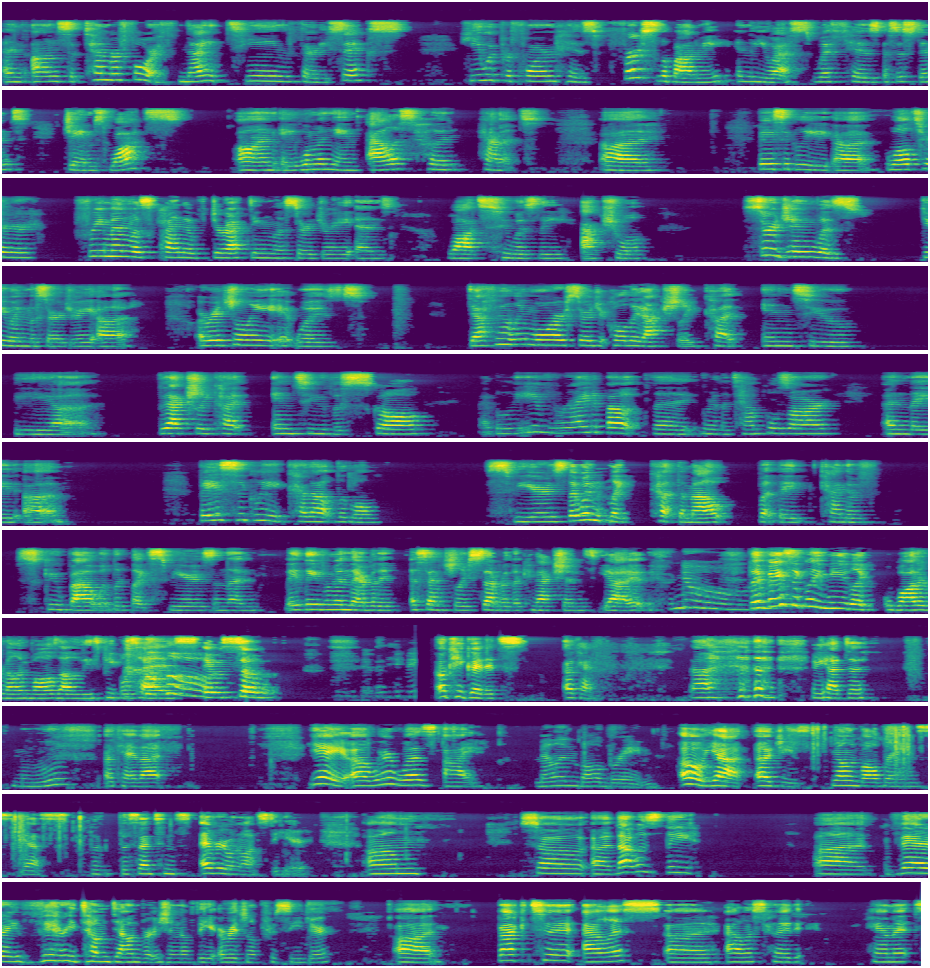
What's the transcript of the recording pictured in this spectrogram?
and on September 4th, 1936, he would perform his first lobotomy in the US with his assistant, James Watts, on a woman named Alice Hood Hammatt. Uh, basically, uh, Walter Freeman was kind of directing the surgery, and Watts, who was the actual surgeon, was doing the surgery. Uh, originally, it was definitely more surgical. They'd actually cut into the uh, they actually cut into the skull. I believe right about the where the temples are, and they'd uh, basically cut out little spheres. They wouldn't like cut them out, but they kind of scoop out what looked like spheres, and then they leave them in there, but they essentially sever the connections. Yeah, it, No. they basically made like watermelon balls out of these people's heads. It was so okay. Good. It's okay. Uh, we had to move. Okay, that. Yay! Uh, where was I? Melon ball brain. Oh yeah. Oh geez. Melon ball brains. Yes. The the sentence everyone wants to hear. Um. So uh, that was the uh, very very dumbed down version of the original procedure. Uh, back to Alice. Uh, Alice Hood Hammatt.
